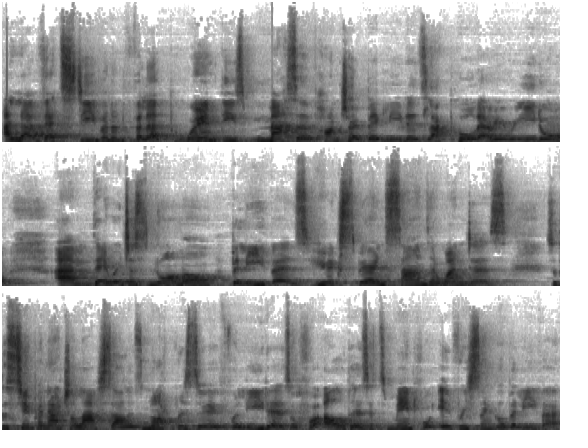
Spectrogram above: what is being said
I love that Stephen and Philip weren't these massive honcho big leaders like Paul that we read, or um, they were just normal believers who experienced signs and wonders. So the supernatural lifestyle is not reserved for leaders or for elders. It's meant for every single believer.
